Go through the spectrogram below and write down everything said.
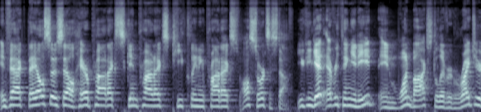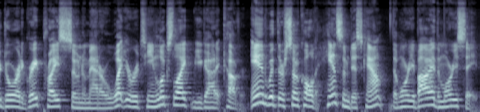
In fact, they also sell hair products, skin products, teeth cleaning products, all sorts of stuff. You can get everything you need in one box delivered right to your door at a great price, so no matter what your routine looks like, you got it covered. And with their so-called handsome discount, the more you buy, the more you save.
